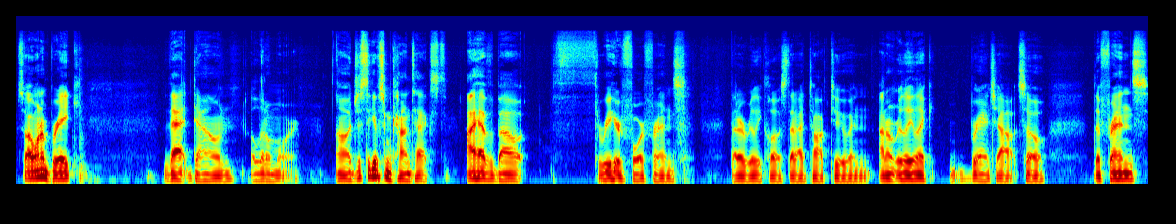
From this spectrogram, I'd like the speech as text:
So I want to break that down a little more. Uh, just to give some context, I have about three or four friends that are really close that I talk to, and I don't really like branch out. So the friends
